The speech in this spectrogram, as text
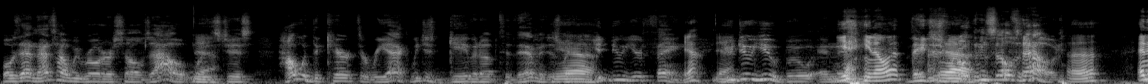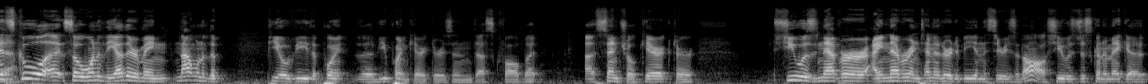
"What was that?" And that's how we wrote ourselves out. Was just how would the character react? We just gave it up to them and just Yeah. like, "You do your thing, Yeah. Yeah. you do you, boo," and yeah, you know what? they just Yeah. wrote themselves out. Uh, and it's cool. Uh, so one of the other main, not one of the POV, the point, the viewpoint characters in Duskfall, but a central character. She was never. I never intended her to be in the series at all. She was just going to make a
